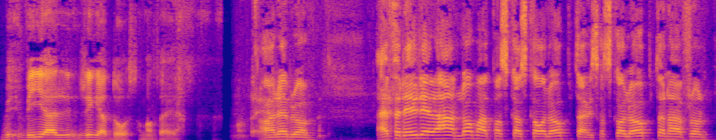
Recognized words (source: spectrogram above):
Vi, vi, är redo som man säger. Ja, det är bra. Nej, för det är ju det det handlar om, att man ska skala upp det här. Vi ska skala upp den här från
